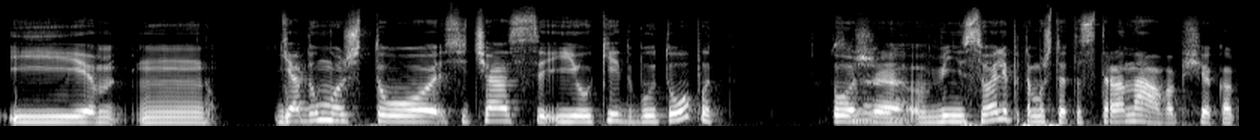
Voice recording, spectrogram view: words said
И я думаю, что сейчас и у Кейт будет опыт тоже в Венесуэле, потому что это страна вообще как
